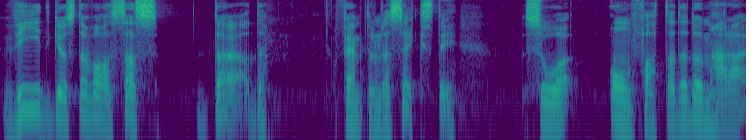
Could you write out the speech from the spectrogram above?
Vid Gustav Vasas död 1560 så omfattade de här eh,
